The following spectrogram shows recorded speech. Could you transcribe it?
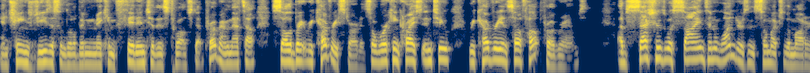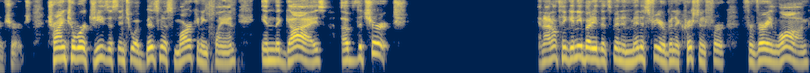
and change Jesus a little bit and make him fit into this 12 step program. And that's how celebrate recovery started. So working Christ into recovery and self-help programs. Obsessions with signs and wonders in so much of the modern church. Trying to work Jesus into a business marketing plan in the guise of the church. And I don't think anybody that's been in ministry or been a Christian for for very long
